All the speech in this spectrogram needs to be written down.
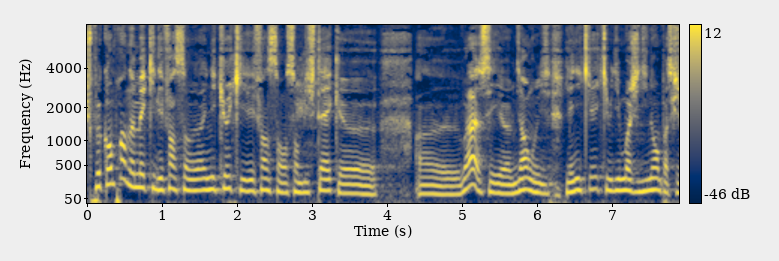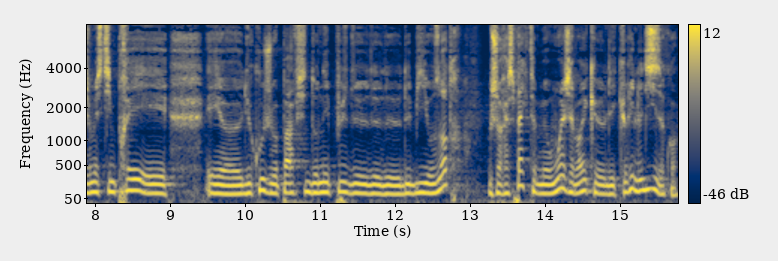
je peux comprendre un mec qui défend son, une écurie qui défend son, son beefsteak, euh, euh, voilà, c'est, euh, il y a écurie qui me dit, moi j'ai dit non parce que je m'estime prêt et, et euh, du coup je veux pas donner plus de, de, de, billes aux autres. Je respecte, mais au moins j'aimerais que l'écurie le dise, quoi.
